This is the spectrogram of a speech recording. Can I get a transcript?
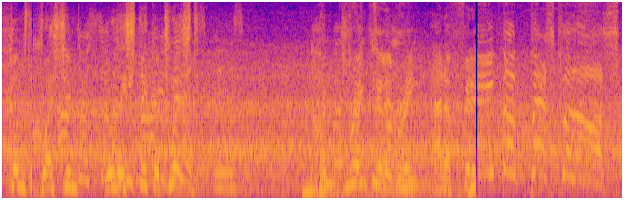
comes the question, will they stick a twist? A great delivery and a finish. The best for last!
